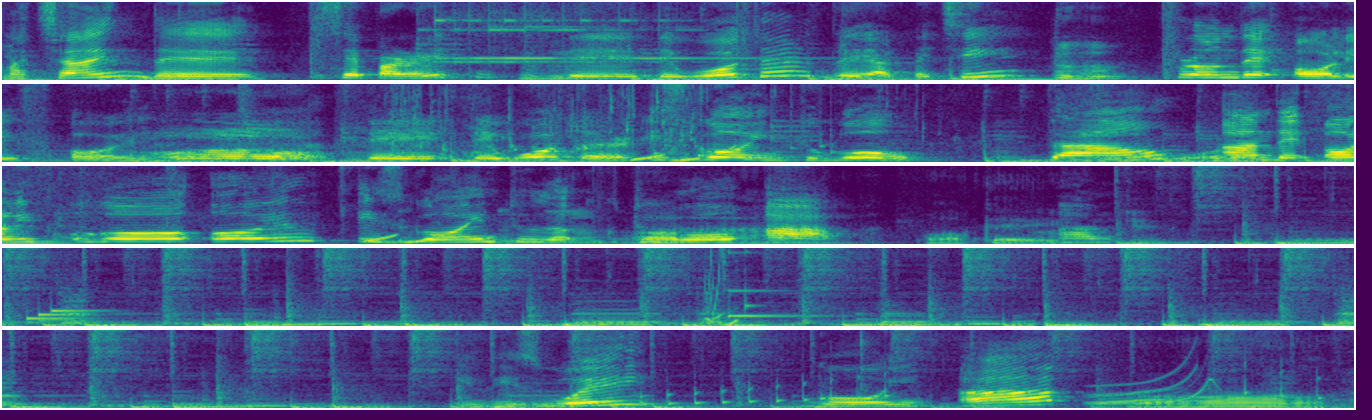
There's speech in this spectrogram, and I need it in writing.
machine, the separate mm -hmm. the, the water, the alpecin, from the olive oil. Oh. The, the water is going to go down and the olive oil is going to, to oh. go up. Okay. Um, In this way, going up. Oh.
